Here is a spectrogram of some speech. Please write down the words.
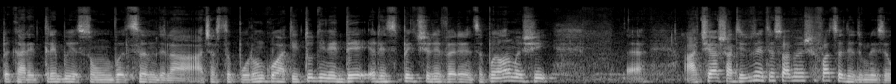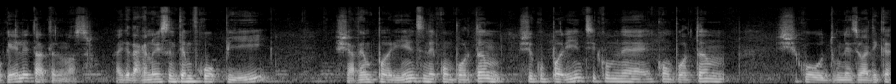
pe care trebuie să o învățăm de la această poruncă, o atitudine de respect și reverență. Până la urmă și aceeași atitudine trebuie să o avem și față de Dumnezeu, că El e Tatăl nostru. Adică dacă noi suntem copii și avem părinți, ne comportăm și cu părinții cum ne comportăm și cu Dumnezeu. Adică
